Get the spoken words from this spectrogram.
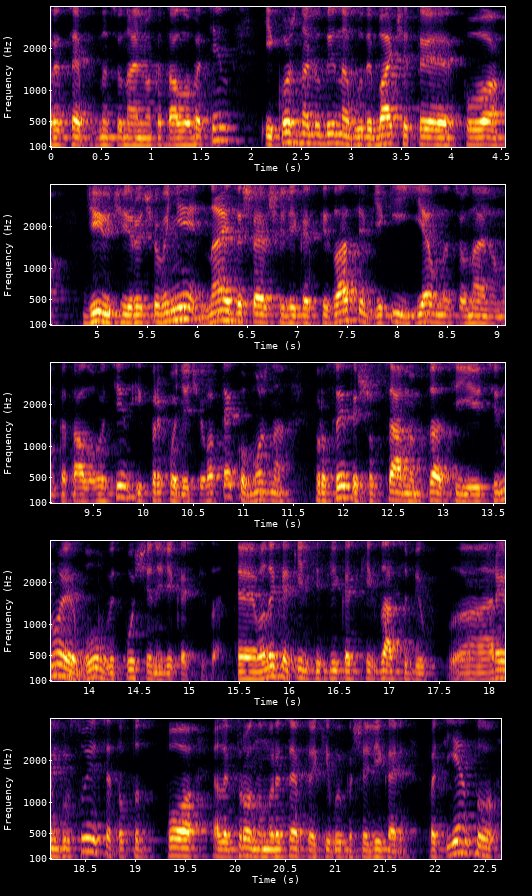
рецепт з національного каталогу цін, і кожна людина буде бачити по діючій речовині найдешевший лікарський засіб, який є в національному каталогу цін, і приходячи в аптеку, можна просити, щоб саме за цією ціною був відпущений лікарський засіб. Е, Велика кількість лікарських засобів е, реімбурсується, тобто по електронному рецепту, який випише лікар пацієнту,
